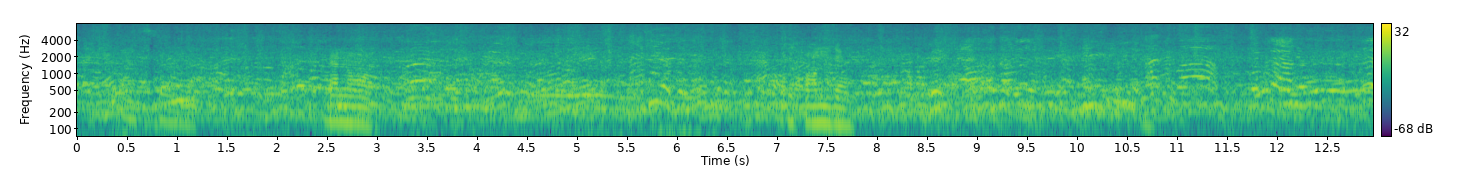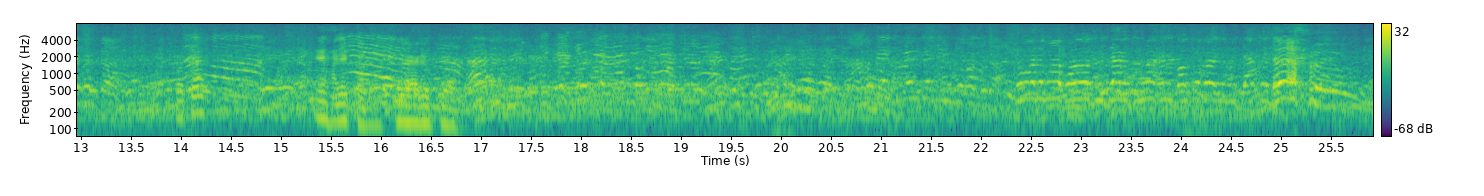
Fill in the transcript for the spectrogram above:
এটা নয় এটা পাঞ্জা কত? এ হাজার টাকা। হাজার রুপিয়া।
